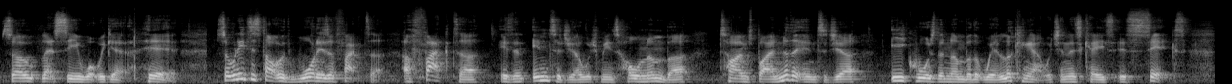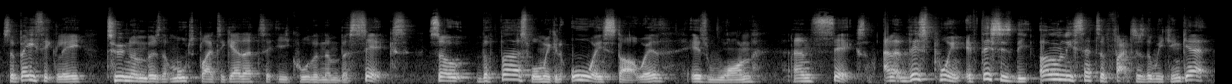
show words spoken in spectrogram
So let's see what we get here. So we need to start with what is a factor. A factor is an integer, which means whole number, times by another integer equals the number that we're looking at, which in this case is 6. So basically, two numbers that multiply together to equal the number 6. So the first one we can always start with is 1 and 6. And at this point, if this is the only set of factors that we can get,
